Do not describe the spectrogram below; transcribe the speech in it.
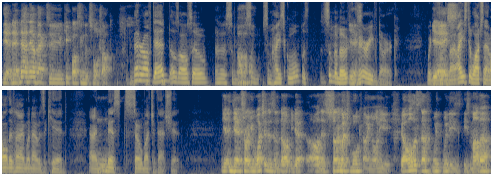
Yeah. Now, now, now back to kickboxing with a small child. Better Off Dead was also uh, some, Oh. some some high school with some emotion, Yes. very dark. When you think about it. I used to watch that all the time when I was a kid, and I Mm. missed so much of that shit. Yeah, yeah, that's right. You watch it as an adult, and you go, "Oh, there's so much more going on here." You know, all the stuff with, with his, his mother,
